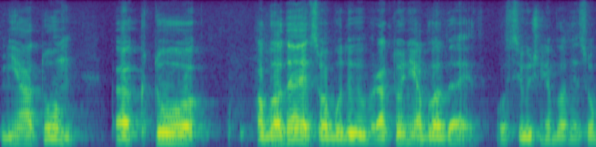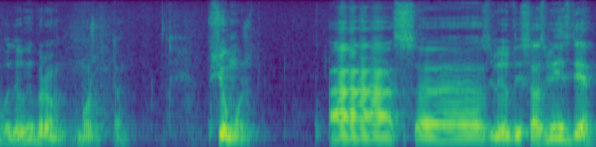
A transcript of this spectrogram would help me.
не о том, кто обладает свободой выбора, а кто не обладает. Вот Всевышний обладает свободой выбора, может там, все может. А с э, звезды и созвездия,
